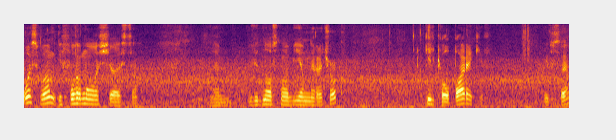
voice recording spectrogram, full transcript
ось вам і формула щастя. Е, Відносно об'ємний рачок, кілька опариків і все.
